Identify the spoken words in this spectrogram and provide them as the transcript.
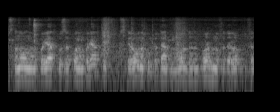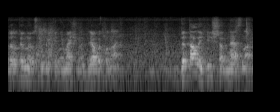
Встановленому порядку законом порядку скеровано компетентному органу, Федеративної Республіки Німеччини для виконання. Деталей більше не знаю.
